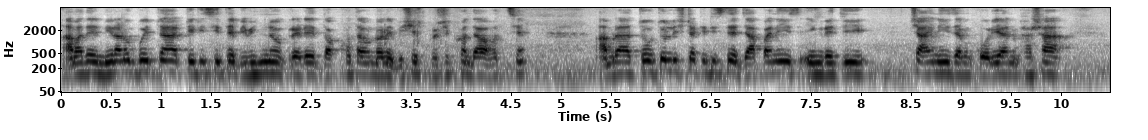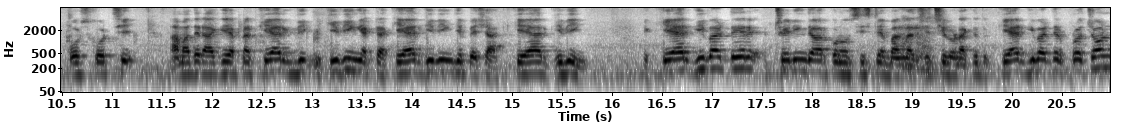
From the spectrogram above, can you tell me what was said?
আমাদের নিরানব্বইটা টিটিসিতে বিভিন্ন গ্রেডের দক্ষতা উন্নয়নে বিশেষ প্রশিক্ষণ দেওয়া হচ্ছে। আমরা চৌচল্লিশটা টিটিসিতে জাপানিজ ইংরেজি চাইনিজ এবং কোরিয়ান ভাষা কোর্স করছি। আমাদের আগে আপনার কেয়ার গিভিং একটা কেয়ার গিভিং যে পেশা কেয়ার গিভিং কেয়ার গিভারদের ট্রেনিং দেওয়ার কোনো সিস্টেম বাংলাদেশে ছিল না, কিন্তু কেয়ার গিভারদের প্রচণ্ড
